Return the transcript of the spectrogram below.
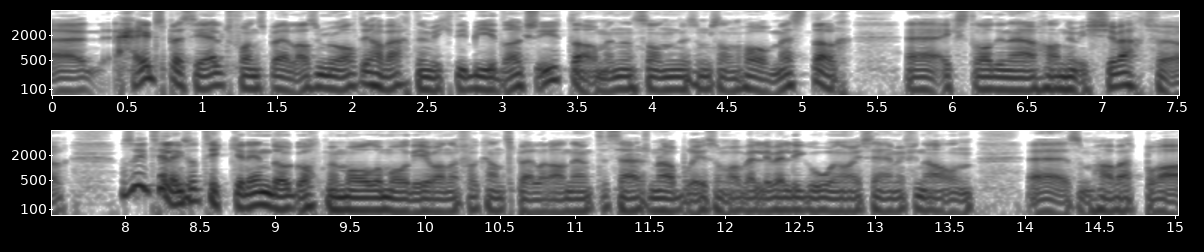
Uh, helt spesielt for en spiller som jo alltid har vært en viktig bidragsyter, men en sånn, liksom, sånn hovmester uh, ekstraordinær har han jo ikke vært før. Og så I tillegg så tikker det inn da godt med mål og målgiverne for kantspillere. Nevnte Serge Nabry, som var veldig veldig gode nå i semifinalen, uh, som har vært bra.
